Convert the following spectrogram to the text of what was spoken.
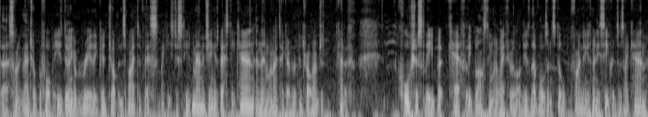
the Sonic the Hedgehog before, but he's doing a really good job in spite of this. Like he's just he's managing as best he can, and then when I take over the controller, I'm just kind of cautiously but carefully blasting my way through a lot of these levels and still finding as many secrets as I can.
